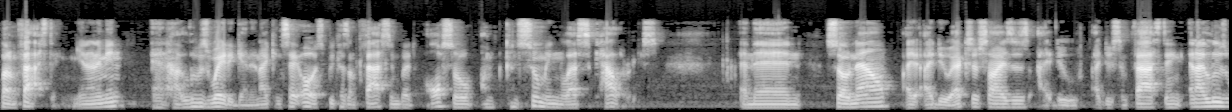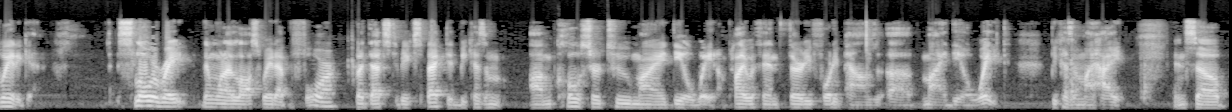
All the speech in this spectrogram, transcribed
but I'm fasting. You know what I mean? And I lose weight again. And I can say, oh, it's because I'm fasting, but also I'm consuming less calories. And then so now I, I do exercises, I do I do some fasting, and I lose weight again. slower rate than what I lost weight at before, but that's to be expected because I'm I'm closer to my ideal weight. I'm probably within 30, 40 pounds of my ideal weight because of my height. And so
